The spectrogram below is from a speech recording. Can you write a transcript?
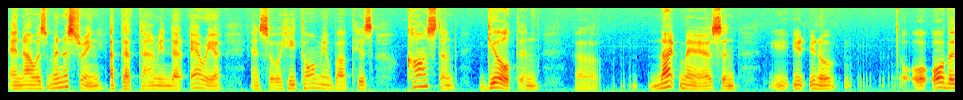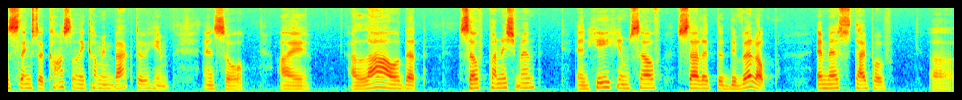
And I was ministering at that time in that area. And so he told me about his constant guilt and nightmares and, you, you know, all, all, those things are constantly coming back to him. And so I allowed that self-punishment and he himself started to develop MS type of uh,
